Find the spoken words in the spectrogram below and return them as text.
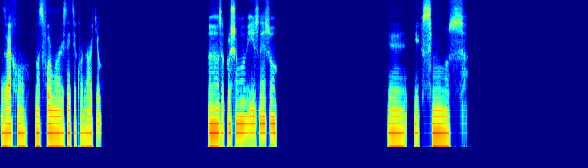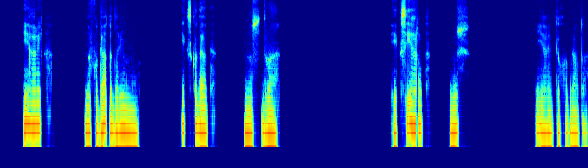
Зверху у нас формула різниці квадратів. Е, Запишемо її знизу. Е, Х мінус y до квадрату дорівнює х квадрат мінус 2 xy плюс y до квадрату.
